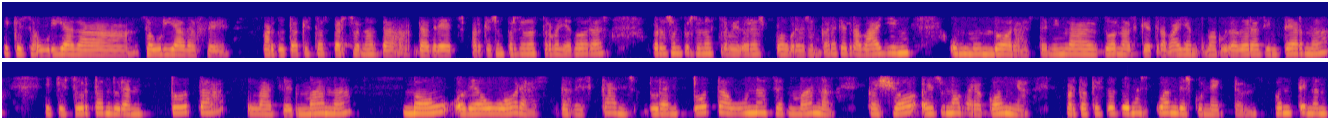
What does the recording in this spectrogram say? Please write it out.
i que s'hauria de, de fer per dotar aquestes persones de, de drets, perquè són persones treballadores, però són persones treballadores pobres, encara que treballin un munt d'hores. Tenim les dones que treballen com a cuidadores internes i que surten durant tota la setmana 9 o 10 hores de descans durant tota una setmana, que això és una vergonya, perquè aquestes dones quan desconnecten, quan tenen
